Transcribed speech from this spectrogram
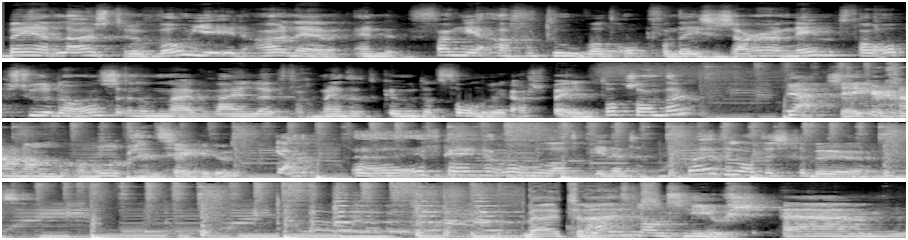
ben je aan het luisteren, woon je in Arnhem en vang je af en toe wat op van deze zanger, neem het vooral op, stuur het naar ons en dan hebben wij een leuk fragment en dan kunnen we dat volgende week afspelen. Toch, Sander? Ja, zeker. Gaan we dan 100% zeker doen. Ja, uh, even kijken of er wat in het buitenland is gebeurd. Buitenland. Buitenlands nieuws. Um,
